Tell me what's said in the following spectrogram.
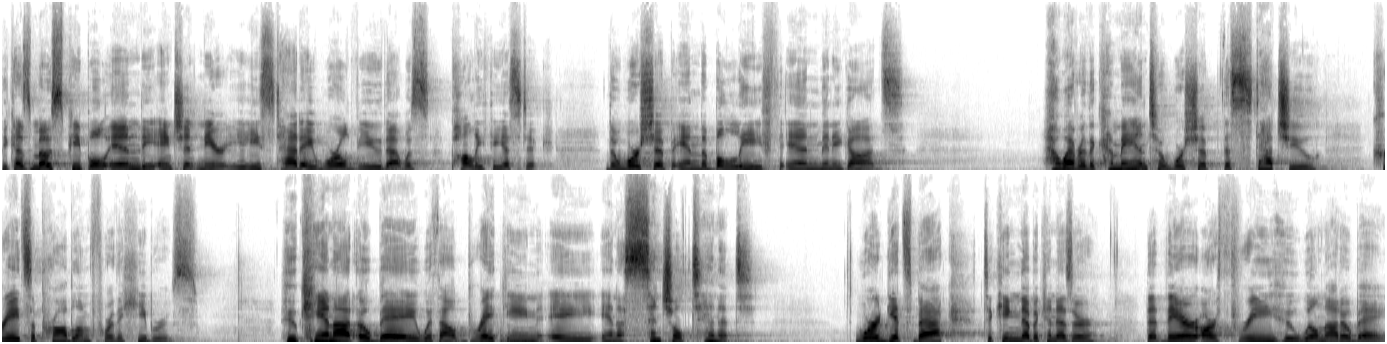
because most people in the ancient Near East had a worldview that was polytheistic, the worship and the belief in many gods. However, the command to worship the statue creates a problem for the Hebrews, who cannot obey without breaking a, an essential tenet. Word gets back to King Nebuchadnezzar that there are three who will not obey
